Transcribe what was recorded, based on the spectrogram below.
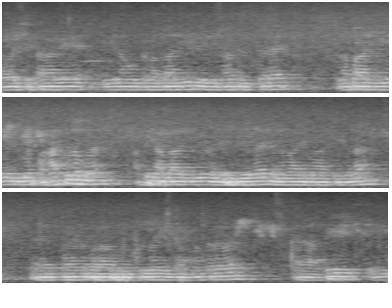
අවශ්‍යතාවය දිනවුන්ට ලබා දීලා ඒ නිසා විතර ලබා දීමේ දින පහ තුළම අපි ලබා දීම වැඩ පිළිවෙල ජනවාරි මාසයේ ඉඳලා කරන්න බලාපොරොත්තු වෙනවා ඊට අමතරව අපේ ඉන්න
